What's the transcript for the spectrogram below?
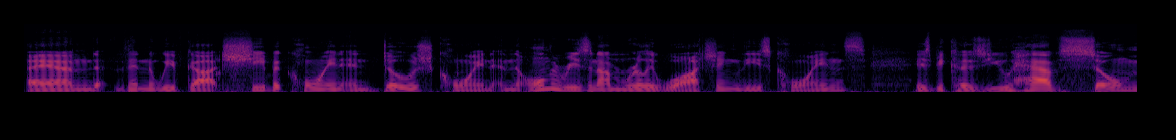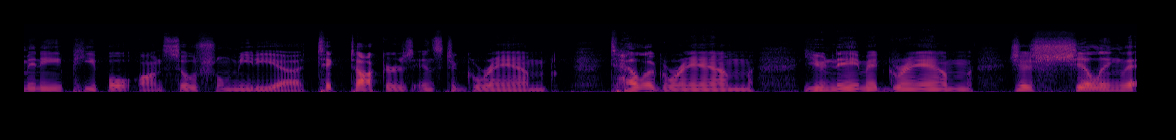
And then we've got Shiba Coin and Dogecoin. And the only reason I'm really watching these coins is because you have so many people on social media, TikTokers, Instagram, Telegram, you name it, Graham, just shilling the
